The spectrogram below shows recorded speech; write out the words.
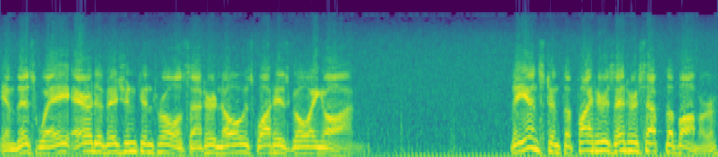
In this way, Air Division Control Center knows what is going on. The instant the fighters intercept the bomber,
